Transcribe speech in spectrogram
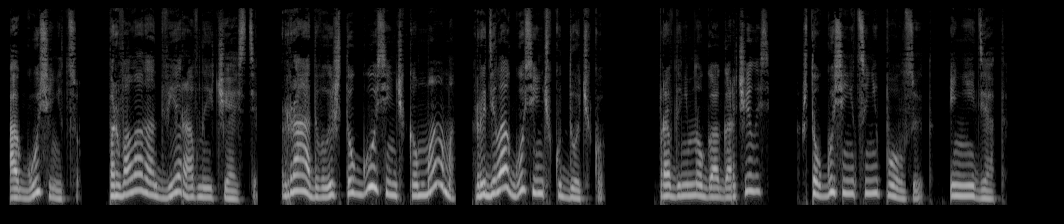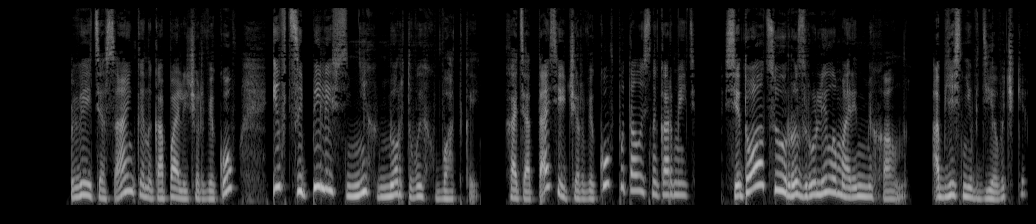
А гусеницу порвала на две равные части. Радовалась, что гусеничка-мама родила гусеничку-дочку. Правда, немного огорчилась, что гусеницы не ползают и не едят. Витя с Анькой накопали червяков и вцепились в них мертвой хваткой. Хотя Тася и червяков пыталась накормить, ситуацию разрулила Марина Михайловна, объяснив девочке,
